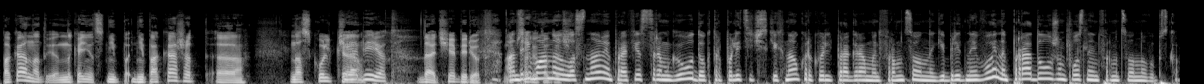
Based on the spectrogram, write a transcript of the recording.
пока она, наконец, не, не покажет, э, насколько... Чья берет. Да, чья берет. Андрей Мануэлла с нами, профессор МГУ, доктор политических наук, руководитель программы «Информационные гибридные войны». Продолжим после информационного выпуска.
